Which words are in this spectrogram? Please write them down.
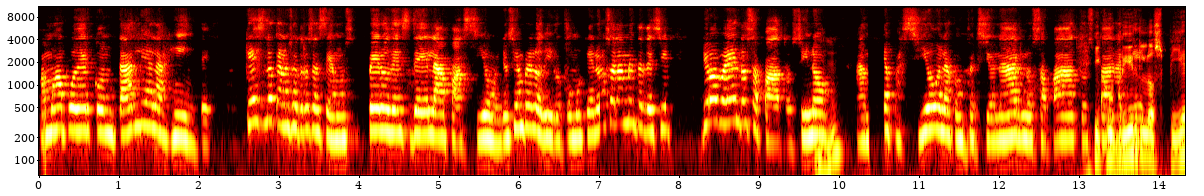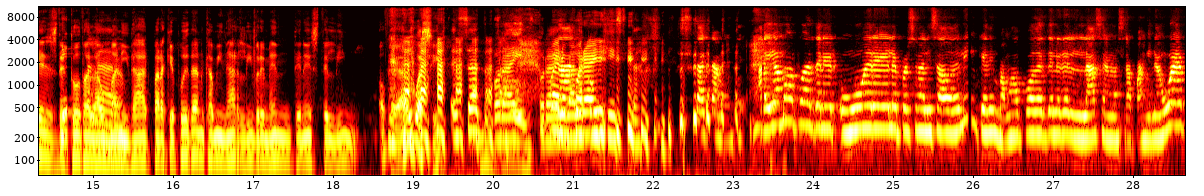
vamos a poder contarle a la gente qué es lo que nosotros hacemos, pero desde la pasión. Yo siempre lo digo, como que no solamente decir, yo vendo zapatos, sino uh -huh. a mí me apasiona confeccionar los zapatos. Y para cubrir que... los pies de toda la humanidad para que puedan caminar libremente en este link. Ok, algo así. Exacto, por ahí, por ahí bueno, por la ahí. conquista. Exactamente. Ahí vamos a poder tener un URL personalizado de LinkedIn, vamos a poder tener el enlace a nuestra página web,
